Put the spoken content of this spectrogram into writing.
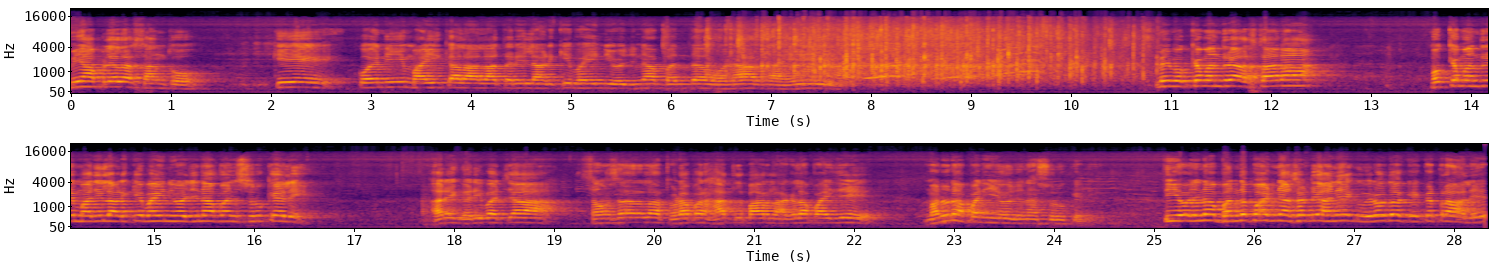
मी आपल्याला सांगतो की कोणी माईकाला आला तरी लाडकी बहीण योजना बंद होणार नाही. मी मुख्यमंत्री असताना मुख्यमंत्री माझी लाडकी बहीण योजना पण सुरू केली. अरे गरिबाच्या संसाराला थोडाफार हातभार लागला पाहिजे म्हणून आपण ही योजना सुरू केली. ती योजना बंद पाडण्यासाठी अनेक विरोधक एकत्र आले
